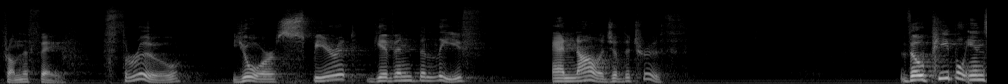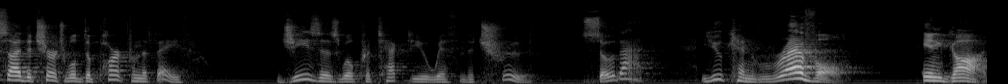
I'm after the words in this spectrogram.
from the faith through your spirit given belief and knowledge of the truth. Though people inside the church will depart from the faith, Jesus will protect you with the truth so that you can revel in God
